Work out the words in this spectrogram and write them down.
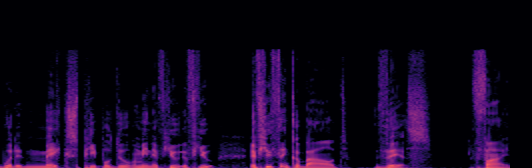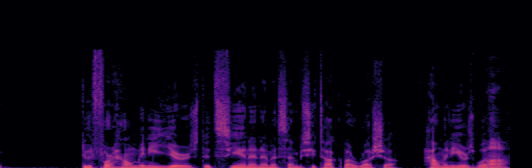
what it makes people do. I mean, if you if you if you think about this, fine, dude. For how many years did CNN, MSNBC talk about Russia? How many years was it?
